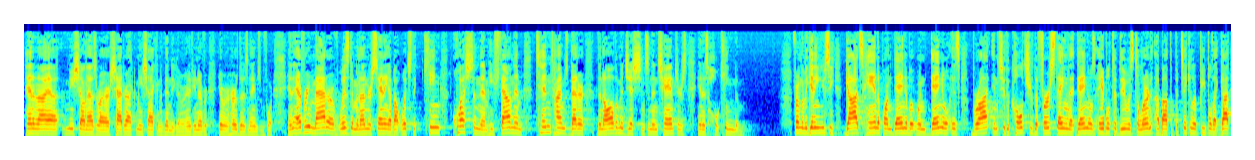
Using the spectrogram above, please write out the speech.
Hananiah, Mishael, and Azariah are Shadrach, Meshach, and Abednego, right? Have you never you ever heard those names before? In every matter of wisdom and understanding about which the king questioned them, he found them ten times better than all the magicians and enchanters in his whole kingdom. From the beginning, you see God's hand upon Daniel, but when Daniel is brought into the culture, the first thing that Daniel is able to do is to learn about the particular people that God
